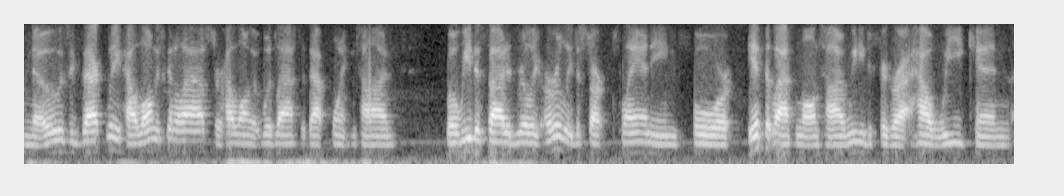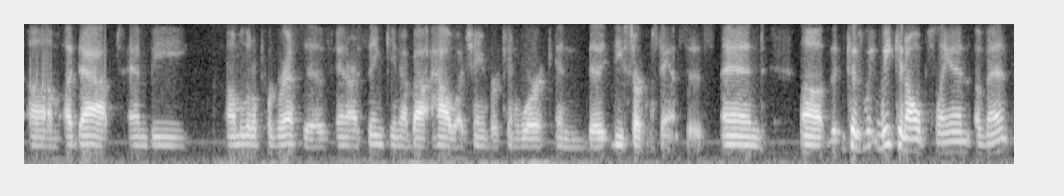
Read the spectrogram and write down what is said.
knows exactly how long it's going to last or how long it would last at that point in time. But we decided really early to start planning for if it lasts a long time, we need to figure out how we can um, adapt and be um, a little progressive in our thinking about how a chamber can work in the, these circumstances. And because uh, we, we can all plan events.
